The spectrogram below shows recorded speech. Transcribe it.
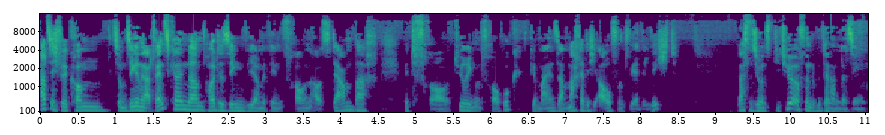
Herzlich willkommen zum singenden Adventskalender. Heute singen wir mit den Frauen aus Dermbach, mit Frau Thüring und Frau Huck gemeinsam Mache dich auf und werde Licht. Lassen Sie uns die Tür öffnen und miteinander singen.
